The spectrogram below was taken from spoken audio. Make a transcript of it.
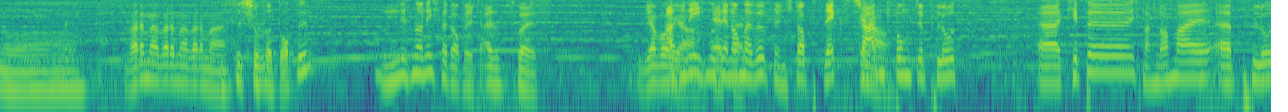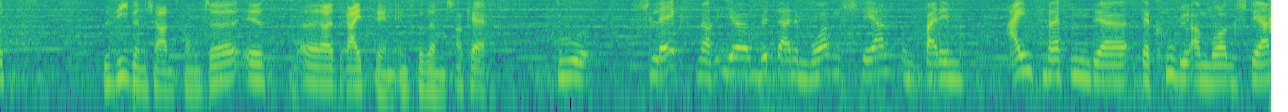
Oh. Warte mal, warte mal, warte mal. Ist das schon verdoppelt? Ist noch nicht verdoppelt, also 12. Jawohl, Also ja. nee, ich muss ja Jetzt nochmal würfeln. Stopp, 6 Genau. Schadenspunkte plus äh, Kippe, ich mach nochmal, äh, plus 7 Schadenspunkte ist äh, 13 insgesamt. Okay. Du schlägst nach ihr mit deinem Morgenstern und bei dem Eintreffen der, der Kugel am Morgenstern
